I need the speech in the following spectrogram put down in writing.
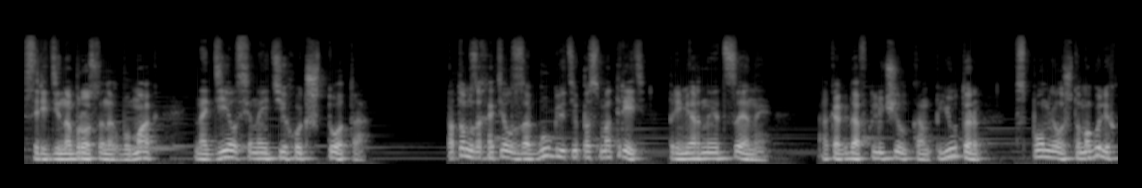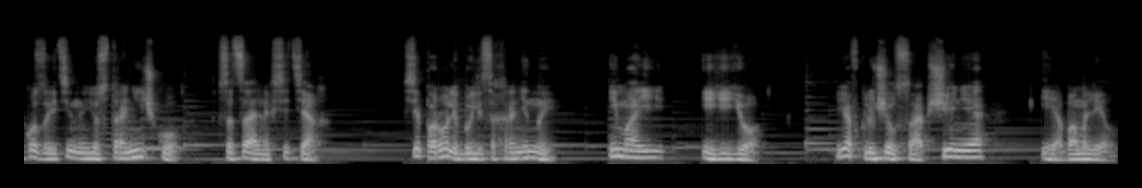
Среди набросанных бумаг надеялся найти хоть что-то. Потом захотел загуглить и посмотреть примерные цены. А когда включил компьютер, вспомнил, что могу легко зайти на ее страничку в социальных сетях. Все пароли были сохранены. И мои, и ее. Я включил сообщение и обомлел.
